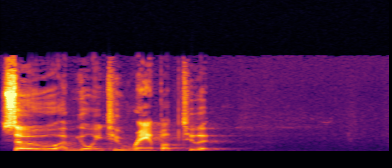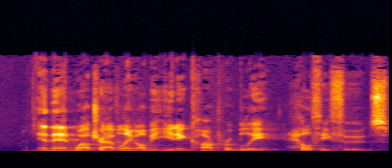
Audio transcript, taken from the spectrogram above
So I'm going to ramp up to it. And then while traveling, I'll be eating comparably healthy foods.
